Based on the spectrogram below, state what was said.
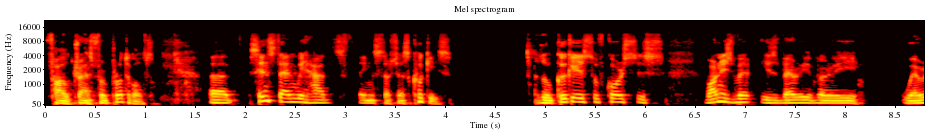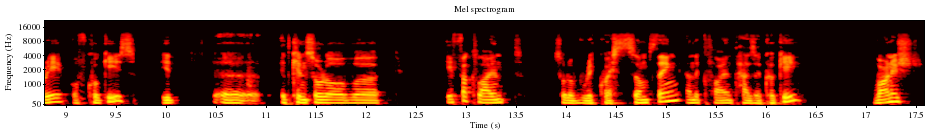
file transfer protocols. Uh, since then, we had things such as cookies. So cookies, of course, is one is very, is very very wary of cookies. It uh, it can sort of uh, if a client sort of requests something and the client has a cookie, Varnish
